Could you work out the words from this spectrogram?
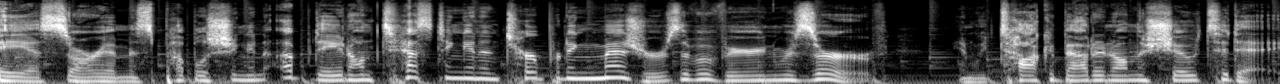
ASRM is publishing an update on testing and interpreting measures of ovarian reserve, and we talk about it on the show today.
